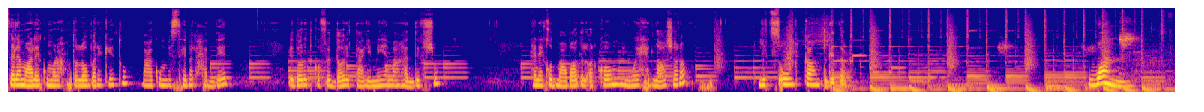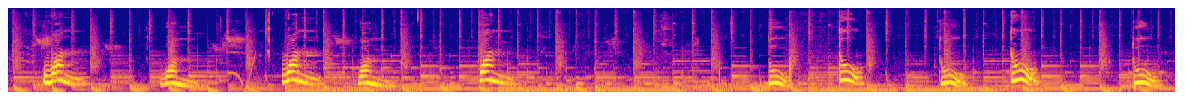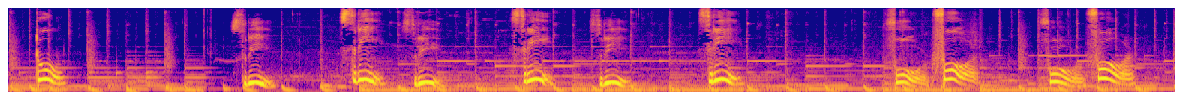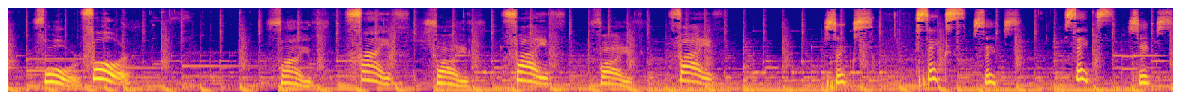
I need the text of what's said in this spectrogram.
السلام عليكم ورحمة الله وبركاته. معكم مس هبة الحداد إدارة كفر الدار التعليمية معهد دفشو هناخد مع بعض الأرقام من واحد لعشرة. Let's all count together. One. One, one. One, one. One, two. Two, two. Two, two two, three three, three three, three three, four. Four, four. Four, four. Four, five. Five, five. Five, five. Five, six six, six. Six, six.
